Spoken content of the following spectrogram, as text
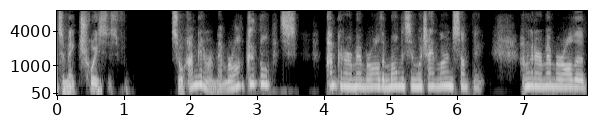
to make choices for. So I'm going to remember all the good moments. I'm going to remember all the moments in which I learned something. I'm going to remember all the,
